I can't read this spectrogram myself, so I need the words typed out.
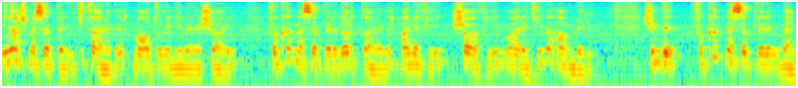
İnanç mezhepleri iki tanedir. Maturidi ve Eşari. Fıkıh mezhepleri dört tanedir. Hanefi, Şafii, Maliki ve Hanbeli. Şimdi fıkıh mezheplerinden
